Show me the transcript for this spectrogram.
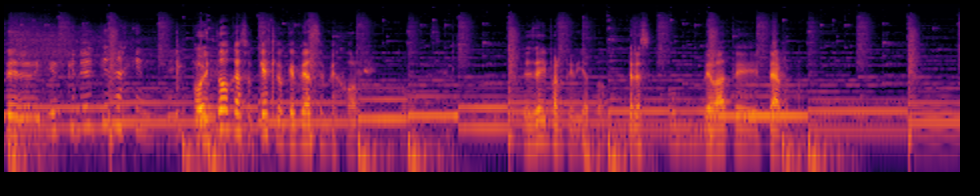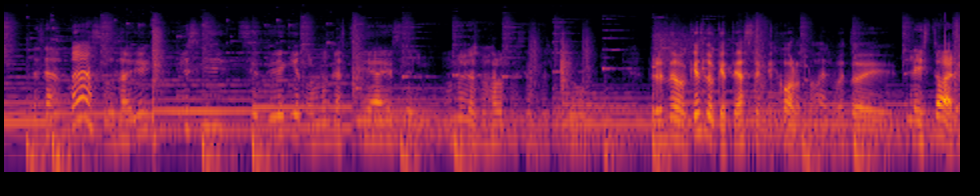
pero yo creo que esa gente. O en todo caso, ¿qué es lo que te hace mejor como presidente? Desde ahí partiría todo. Pero es un debate eterno. O sea, más, o sea, yo, yo sí sentiría que Ramón Castilla es el- uno de los mejores presidentes del Perú. Pero no, ¿qué es lo que te hace mejor, no? Al momento de... La historia.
